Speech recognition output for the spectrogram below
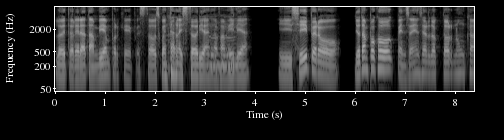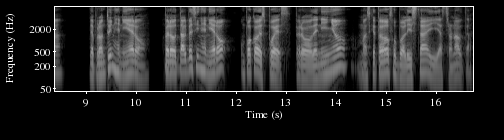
Lo de torera también, porque pues todos cuentan la historia en la familia. Y sí, pero yo tampoco pensé en ser doctor nunca. De pronto ingeniero, pero tal vez ingeniero un poco después. Pero de niño, más que todo futbolista y astronauta.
